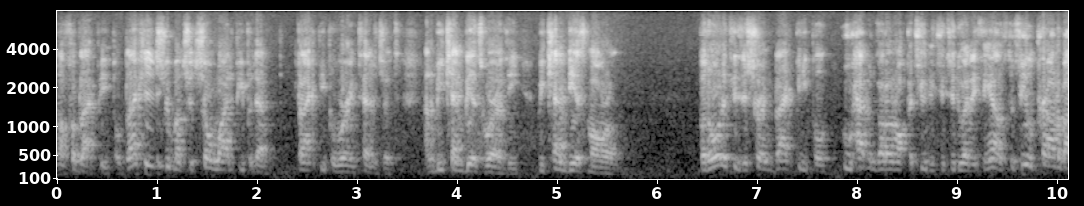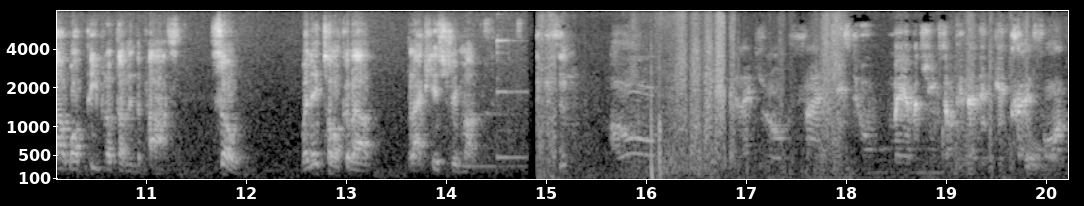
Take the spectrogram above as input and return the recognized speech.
not for black people. Black History Month should show white people that black people were intelligent and we can be as worthy, we can be as moral. But all it is is showing black people who haven't got an opportunity to do anything else to feel proud about what people have done in the past. So, when they talk about Black History Month, are all intellectual scientists who may have achieved something that didn't get credit for.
